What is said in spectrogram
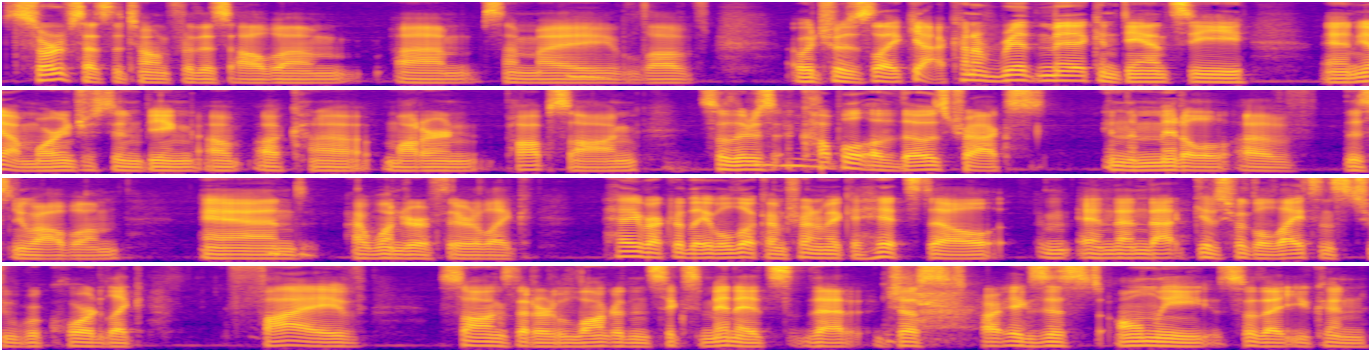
sort of sets the tone for this album. Um, Send My Love, which was like yeah, kind of rhythmic and dancey, and yeah, more interested in being a, a kind of modern pop song. So there's a couple of those tracks in the middle of this new album, and I wonder if they're like, hey, record label, look, I'm trying to make a hit still, and, and then that gives her the license to record like five songs that are longer than six minutes that just are, exist only so that you can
